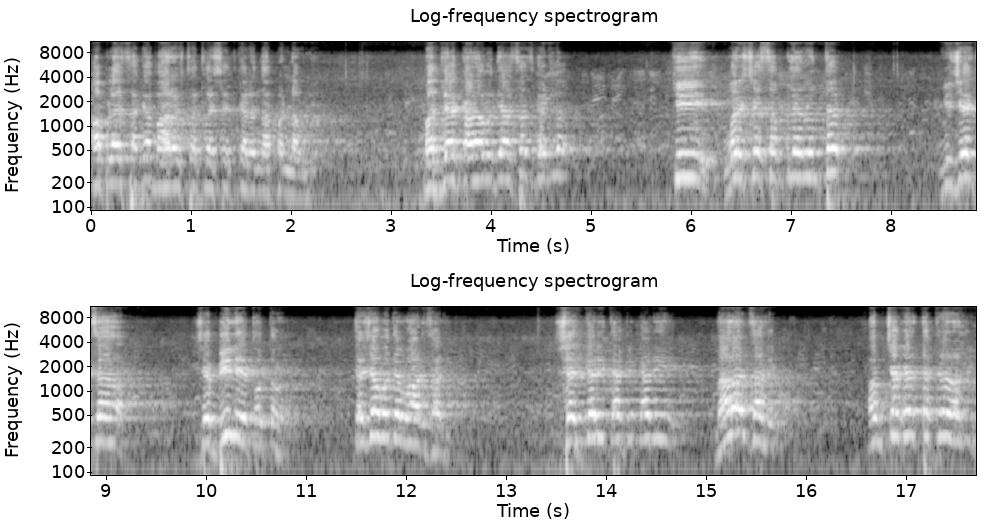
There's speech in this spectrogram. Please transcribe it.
आपल्या सगळ्या महाराष्ट्रातल्या शेतकऱ्यांना आपण लावले. मधल्या काळामध्ये असंच घडलं की वर्ष संपल्यानंतर विजेचं जे बिल येत होतं त्याच्यामध्ये वाढ झाली. शेतकरी त्या ठिकाणी नाराज झाले. आमच्याकडे तक्रार आली.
